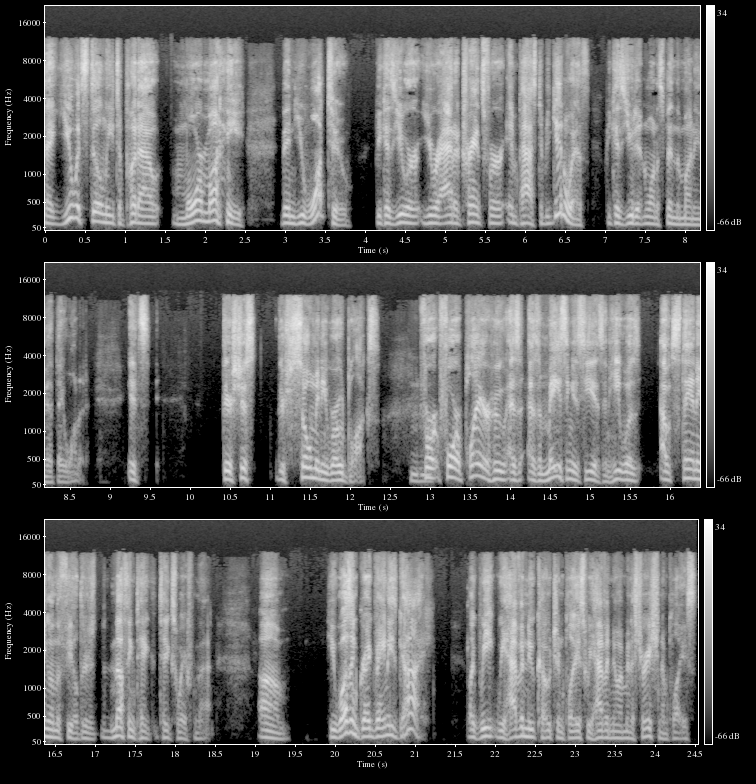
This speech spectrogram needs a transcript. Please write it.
that you would still need to put out more money than you want to because you were you were at a transfer impasse to begin with because you didn't want to spend the money that they wanted. It's there's just there's so many roadblocks mm-hmm. for for a player who as as amazing as he is and he was outstanding on the field. There's nothing take, takes away from that. Um, he wasn't Greg Vanney's guy. Like we we have a new coach in place, we have a new administration in place,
